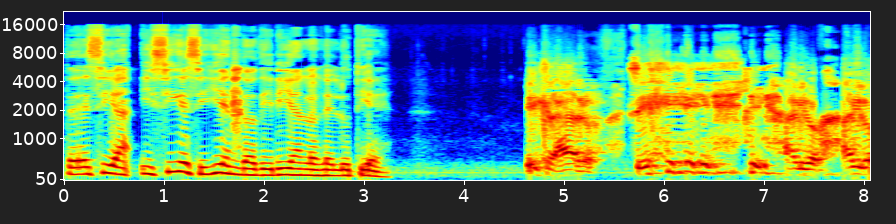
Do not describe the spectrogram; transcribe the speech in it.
Te decía, y sigue siguiendo, dirían los Lelutier. Y claro, sí, algo, algo,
